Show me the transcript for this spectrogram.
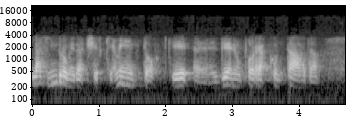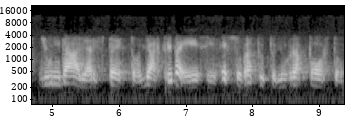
la sindrome d'accerchiamento che eh, viene un po' raccontata di un'Italia rispetto agli altri paesi e soprattutto di un rapporto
